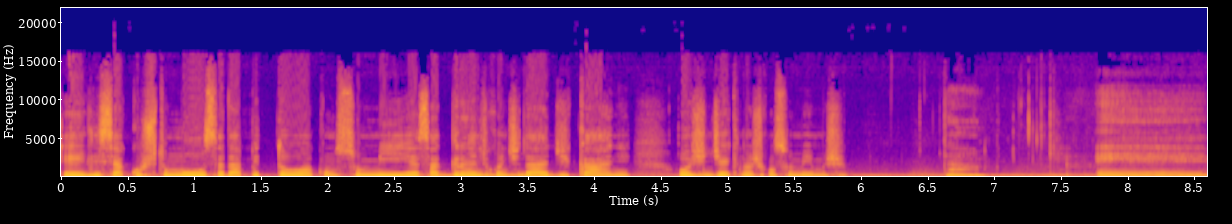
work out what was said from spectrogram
ele se acostumou, se adaptou a consumir essa grande uhum. quantidade de carne hoje em dia que nós consumimos. Tá. É...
